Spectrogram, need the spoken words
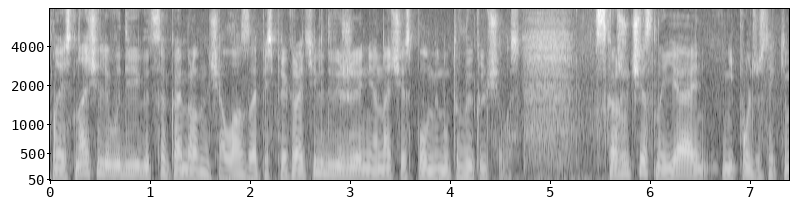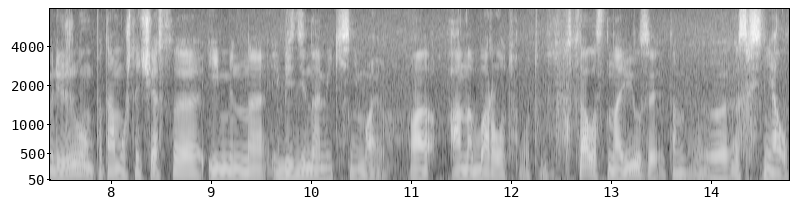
То есть начали вы двигаться, камера начала запись, прекратили движение, она через полминуты выключилась. Скажу честно, я не пользуюсь таким режимом, потому что часто именно и без динамики снимаю, а, а наоборот. Вот встал, остановился, там, э, снял.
